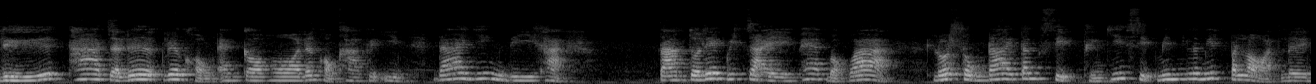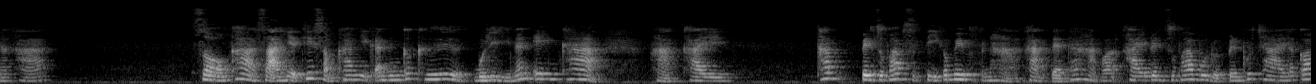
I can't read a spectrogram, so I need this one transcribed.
หรือถ้าจะเลิกเรื่องของแอลกอฮอล์เรื่องของคาเฟอีน ได้ยิ่งดีค่ะ ตามตัวเลขวิจัยแพทย์บอกว่า ลดลงได้ตั้ง 10 ถึง 20 มิลลิลิตรประหลอดเลยนะคะสองค่ะ สาเหตุที่สำคัญอีกอันนึงก็คือ บุหรี่นั่นเองค่ะ หากใคร ถ้าเป็นสุภาพสตรีก็ไม่มีปัญหาค่ะ แต่ถ้าหากว่าใครเป็นสุภาพบุรุษเป็นผู้ชายแล้วก็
